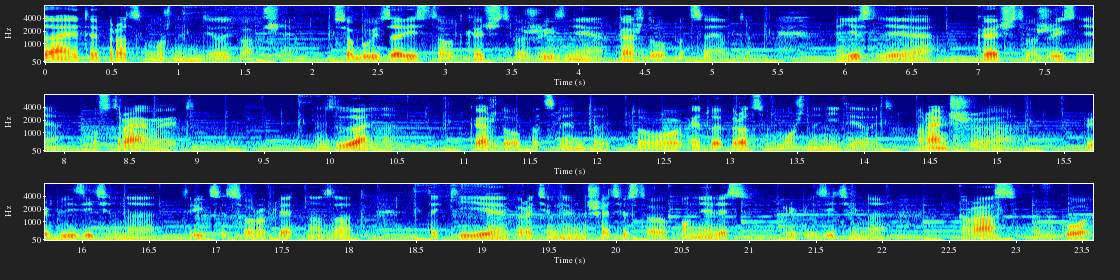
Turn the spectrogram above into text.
да, этой операции можно не делать вообще. Все будет зависеть от качества жизни каждого пациента. Если качество жизни устраивает индивидуально каждого пациента, то эту операцию можно не делать. Раньше, приблизительно 30-40 лет назад, такие оперативные вмешательства выполнялись приблизительно раз в год.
